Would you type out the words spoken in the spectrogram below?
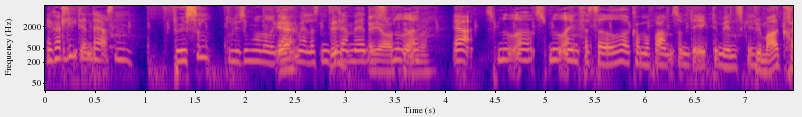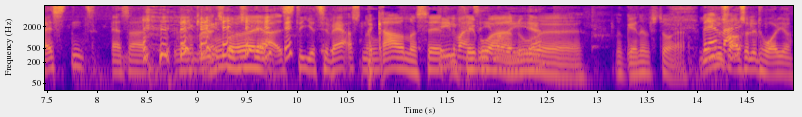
jeg kan godt lide den der sådan fødsel, du ligesom har været i gang Ja, med. Eller sådan det det, det der med, at er du smider, ja, smider, smider en facade og kommer frem som det ægte menneske. Det er meget kristent. Altså, mange mange måder, ja. jeg stiger til værs nu. Begravet mig selv Hele i februar, og nu, himmelriget, øh, nu genopstår jeg. Hvordan Jesus var er det? også lidt hurtigere.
